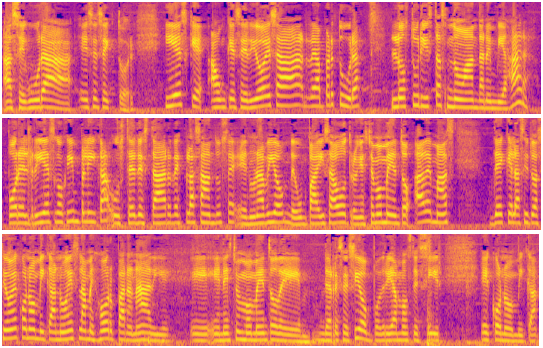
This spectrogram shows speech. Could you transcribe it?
asegura ese sector. Y es que aunque se dio esa reapertura, los turistas no andan en viajar por el riesgo que implica usted estar desplazándose en un avión de un país a otro en este momento, además de que la situación económica no es la mejor para nadie eh, en este momento de, de recesión, podríamos decir, económica.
